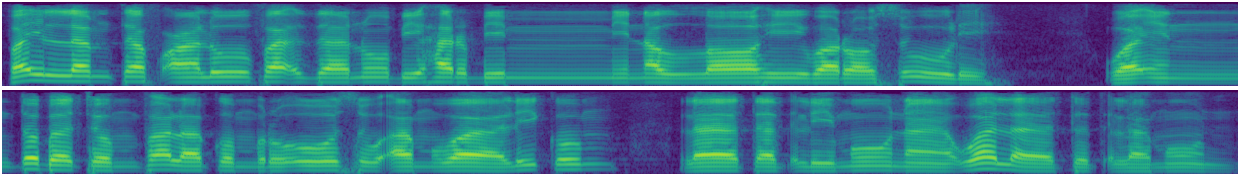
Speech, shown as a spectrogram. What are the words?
Fa illam taf'alu fa'dzanu biharbim minallahi wa rasulih wa in tubtum falakum ru'usu amwalikum la tadlimuna wa la tutlamun.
